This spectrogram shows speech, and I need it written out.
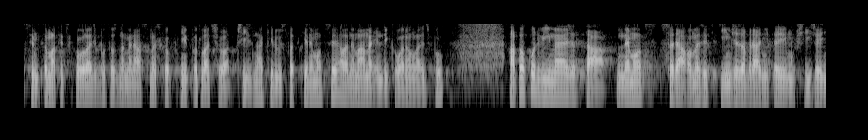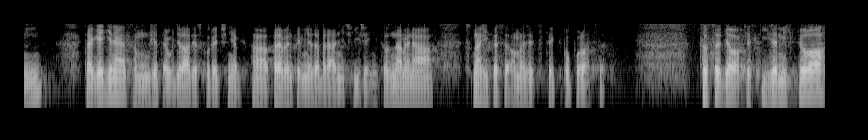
symptomatickou léčbu, to znamená, jsme schopni potlačovat příznaky, důsledky nemoci, ale nemáme indikovanou léčbu. A pokud víme, že ta nemoc se dá omezit tím, že zabráníte jejímu šíření, tak jediné, co můžete udělat, je skutečně eh, preventivně zabránit šíření. To znamená, snažíte se omezit styk populace co se dělo v českých zemích, bylo,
